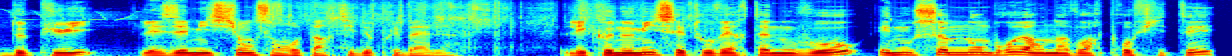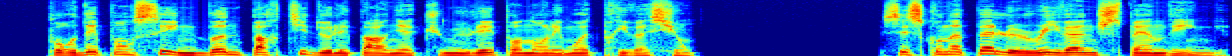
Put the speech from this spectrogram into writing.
Depuis, les émissions sont reparties de plus belle. L'économie s'est ouverte à nouveau et nous sommes nombreux à en avoir profité pour dépenser une bonne partie de l'épargne accumulée pendant les mois de privation. C'est ce qu'on appelle le revenge spending,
